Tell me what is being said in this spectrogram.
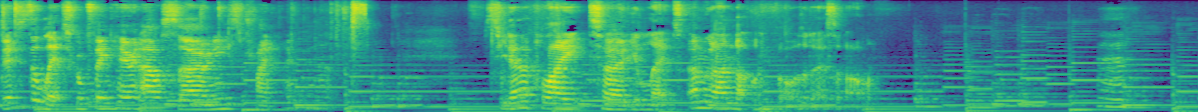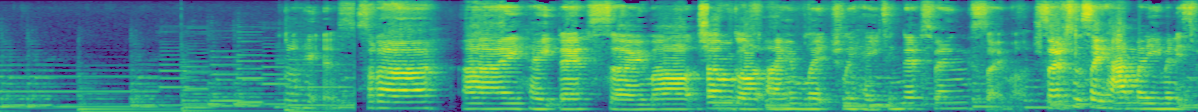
this is the lip scrub thing here now, so I need to try and open it. So you then apply it to your lips. Oh my god, I'm not looking forward to this at all. Hate this. Ta-da! I hate this so much. Oh god, I am literally hating this thing so much. So it doesn't say how many minutes to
